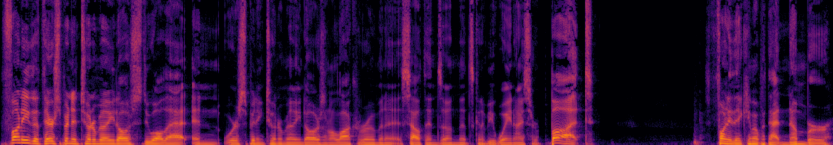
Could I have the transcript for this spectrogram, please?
funny that they're spending two hundred million dollars to do all that, and we're spending two hundred million dollars on a locker room and a south end zone that's going to be way nicer. But it's funny they came up with that number.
